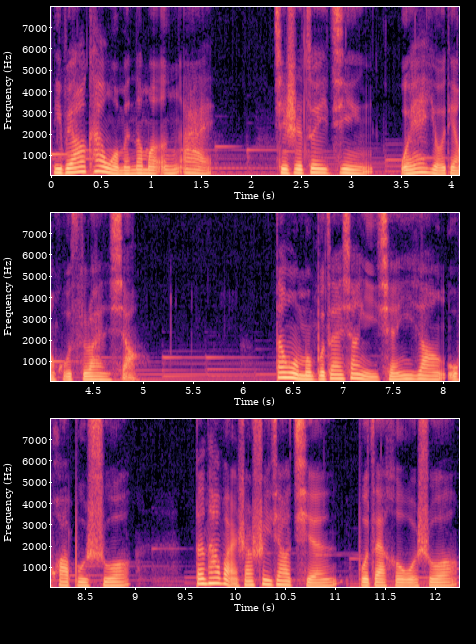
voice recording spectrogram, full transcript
你不要看我们那么恩爱，其实最近我也有点胡思乱想。当我们不再像以前一样无话不说，当他晚上睡觉前不再和我说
